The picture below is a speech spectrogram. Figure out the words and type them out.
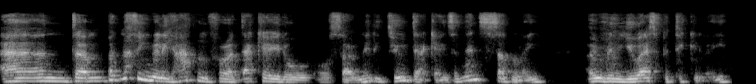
And um, but nothing really happened for a decade or, or so, nearly two decades, and then suddenly, over in the US particularly,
